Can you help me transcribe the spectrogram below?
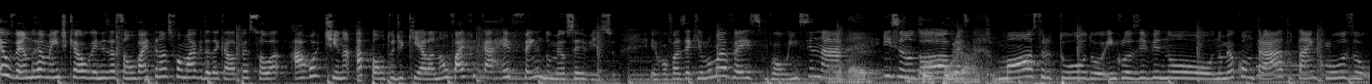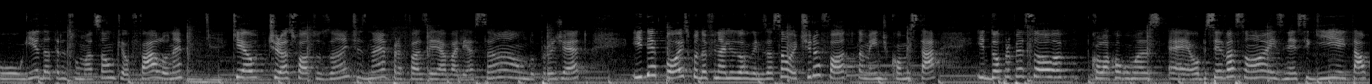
Eu vendo realmente que a organização vai transformar a vida daquela pessoa, a rotina, a ponto de que ela não vai ficar refém do meu serviço. Eu vou fazer aquilo uma vez, vou ensinar, ensino dobras, mostro tudo. Inclusive no, no meu contrato tá incluso o guia da transformação que eu falo, né? Uhum. Que eu tiro as fotos antes, né? Pra fazer a avaliação do projeto. E depois, quando eu finalizo a organização, eu tiro a foto também de como está e dou pra pessoa, coloco algumas é, observações nesse guia e tal.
